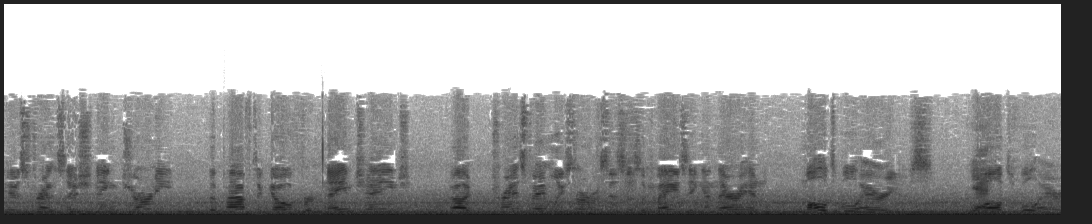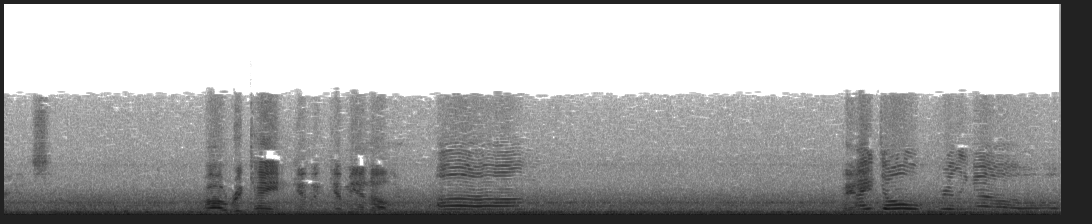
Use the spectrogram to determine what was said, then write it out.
his transitioning journey, the path to go for name change. Uh, Trans Family Services is amazing, and they're in multiple areas. Yeah. Multiple areas. Uh, Rick Kane, give give me another. Um, Any- I don't really know.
